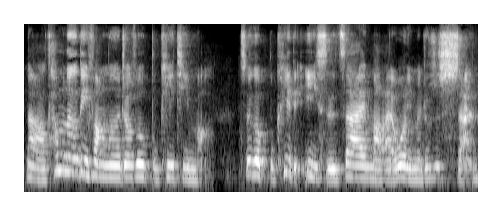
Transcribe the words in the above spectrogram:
那他们那个地方呢，叫做 Bukit Timah。这个 Bukit 的意思在马来文里面就是山，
